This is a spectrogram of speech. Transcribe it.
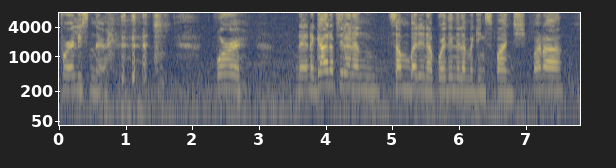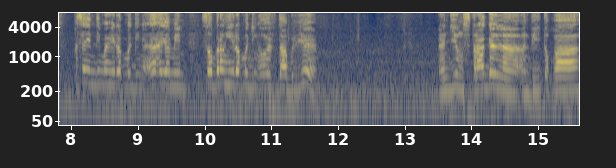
for a listener for na, naghanap sila ng somebody na pwede nila maging sponge para kasi hindi mahirap maging I I mean sobrang hirap maging OFW eh. And yung struggle na andito ka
